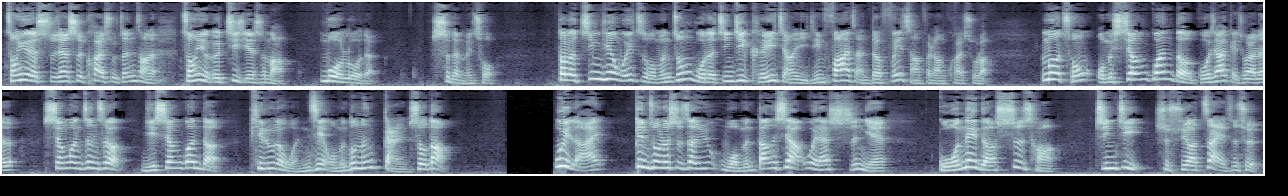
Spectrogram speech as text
总有的时间是快速增长的，总有个季节是什么没落的？是的，没错。到了今天为止，我们中国的经济可以讲已经发展的非常非常快速了。那么从我们相关的国家给出来的相关政策以及相关的披露的文件，我们都能感受到，未来更重要的是在于我们当下未来十年国内的市场经济是需要再一次去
